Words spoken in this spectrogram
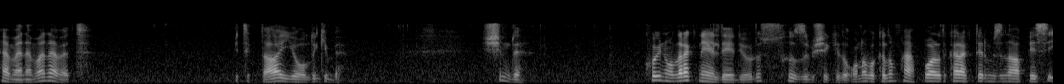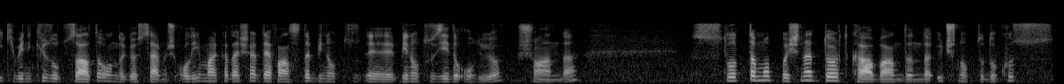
Hemen hemen evet. Bir tık daha iyi oldu gibi. Şimdi coin olarak ne elde ediyoruz? Hızlı bir şekilde ona bakalım. Ha bu arada karakterimizin AP'si 2236. Onu da göstermiş olayım arkadaşlar. Defansı da 1030, e, 1037 oluyor şu anda. Slotta mob başına 4K bandında 3.9.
